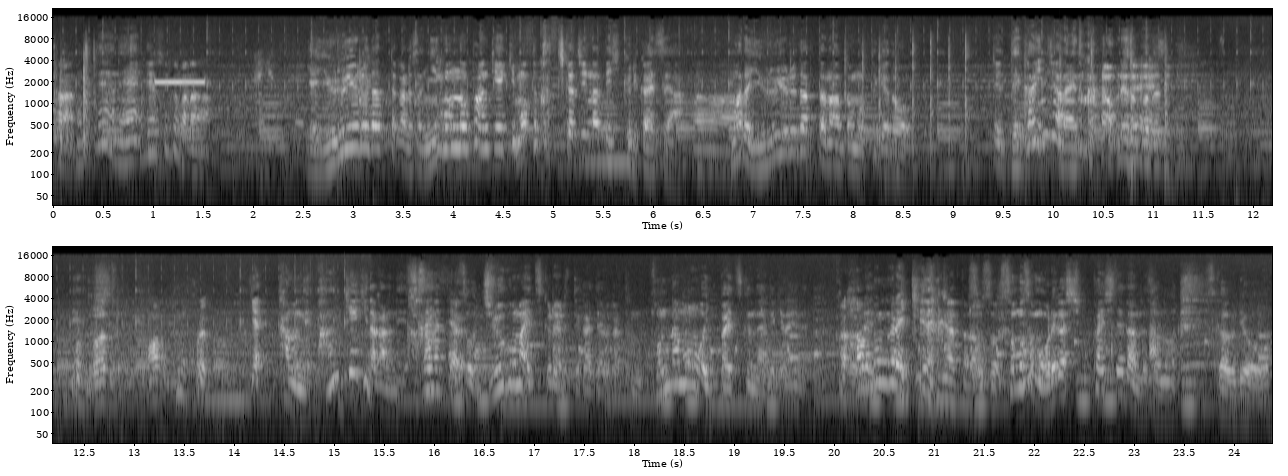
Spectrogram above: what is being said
からん本当やね。やすいのかな。いやゆるゆるだったからさ日本のパンケーキもっとカチカチになってひっくり返すや。んまだゆるゆるだったなと思ったけど。ででかいんじゃないのかな俺のこと。あこれいや多分ねパンケーキだからね重ねてある。そう15枚作れるって書いてあるから多分こんなもんをいっぱい作んないといけないんだよこれ半分ぐらい切れなくなったら。そうそうそもそも俺が失敗してたんでその使う量を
